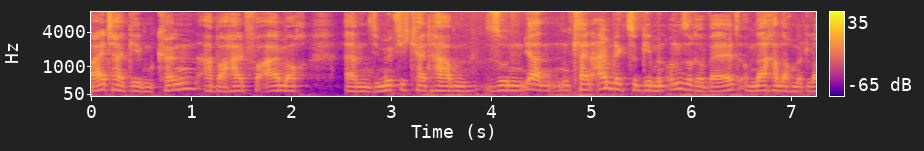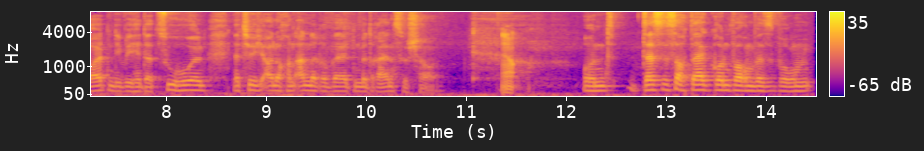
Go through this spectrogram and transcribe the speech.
weitergeben können, aber halt vor allem auch ähm, die Möglichkeit haben, so einen, ja, einen kleinen Einblick zu geben in unsere Welt, um nachher noch mit Leuten, die wir hier dazu holen, natürlich auch noch in andere Welten mit reinzuschauen. Ja. Und das ist auch der Grund, warum, wir, warum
